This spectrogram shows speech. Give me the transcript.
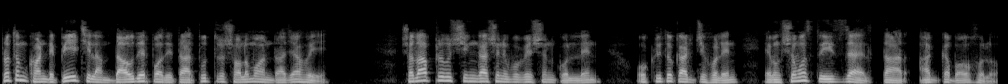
প্রথম খণ্ডে পেয়েছিলাম দাউদের পদে তার পুত্র সলমন রাজা হয়ে সদাপ্রভু সিংহাসনে উপবেশন করলেন ও কৃতকার্য হলেন এবং সমস্ত ইসরায়েল তার আজ্ঞাবহ হল।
